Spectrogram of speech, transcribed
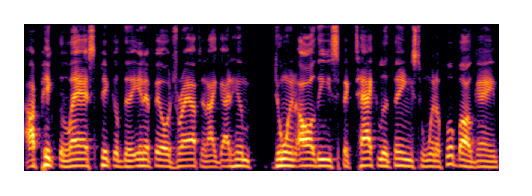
I picked the last pick of the NFL draft, and I got him doing all these spectacular things to win a football game.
